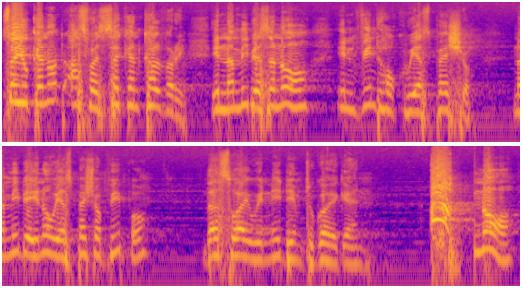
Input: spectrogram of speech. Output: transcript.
So you cannot ask for a second calvary. In namibia say no. In windhoek we are special. Namibia you know we are special people. That's why we need him to go again. Ah! No.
